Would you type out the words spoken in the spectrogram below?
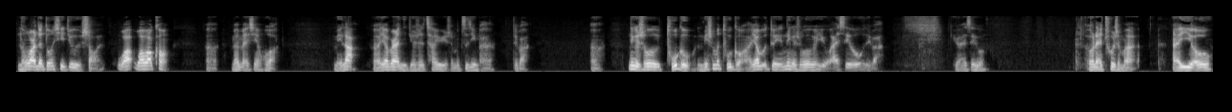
能玩的东西就少，挖挖挖矿啊，买买现货没了啊，要不然你就是参与什么资金盘，对吧？啊，那个时候土狗没什么土狗啊，要不对那个时候有 ICO 对吧？有 ICO，后来出什么 IEO。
